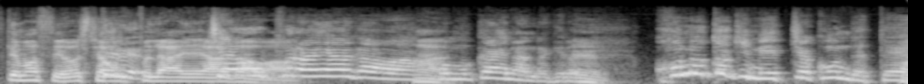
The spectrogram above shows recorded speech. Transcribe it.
てますよチャオプラヤチャオ川プラヤはい。川こう向かいなんだけど、えこの時めっちゃ混んでて、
